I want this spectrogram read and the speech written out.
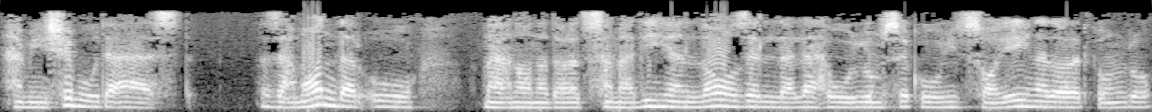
همیشه بوده است. زمان در او معنا ندارد. سمدیان لا زل له و یمسک و هیچ سایه ندارد که اون رو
